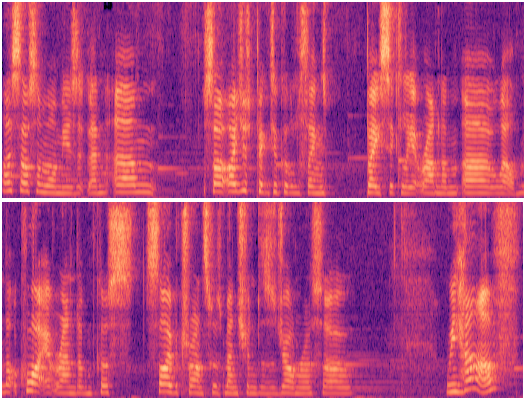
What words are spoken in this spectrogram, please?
Let's have some more music then. Um, so I just picked a couple of things basically at random. Uh, well, not quite at random because cybertrance was mentioned as a genre, so we have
